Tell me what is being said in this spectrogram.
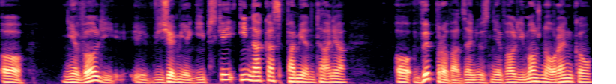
o niewoli w ziemi egipskiej i nakaz pamiętania o wyprowadzeniu z niewoli możną ręką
